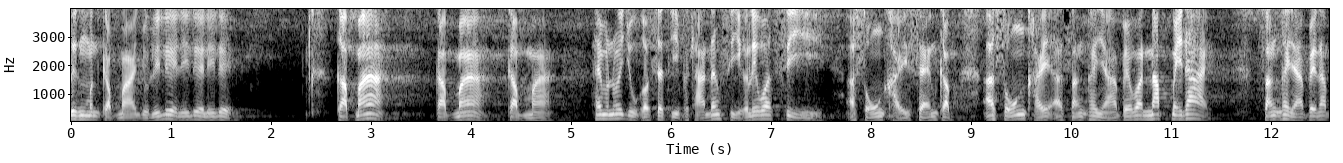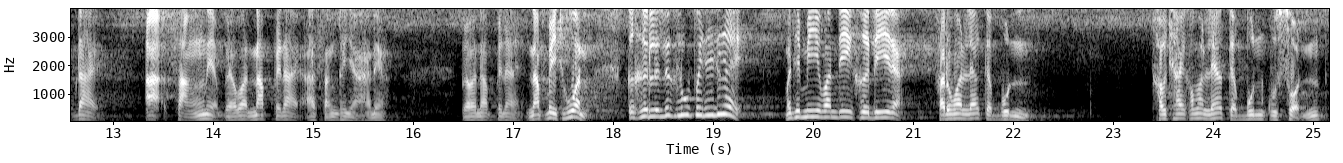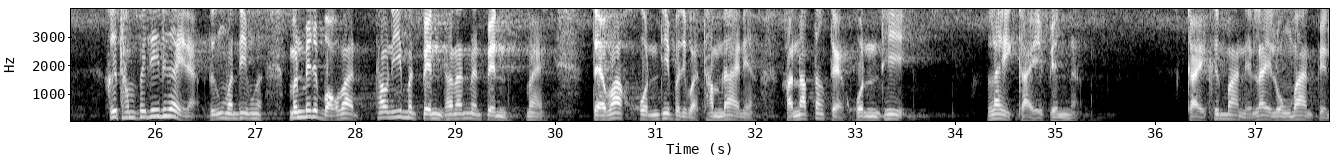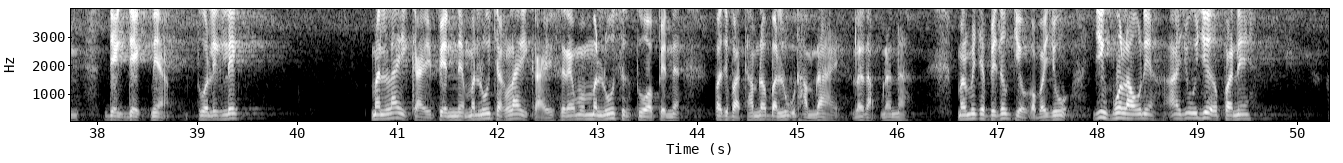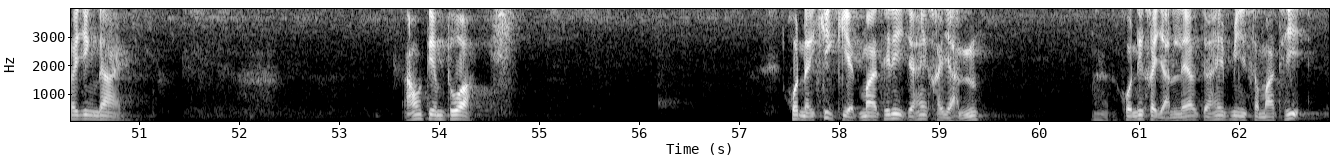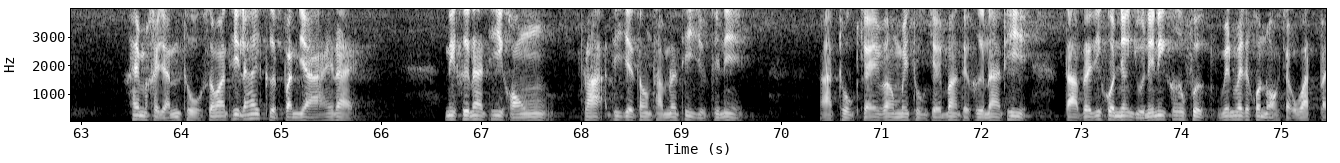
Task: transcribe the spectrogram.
ดึงมันกลับมาอยู่เรื่อยๆเรื่อยๆเรื่อยๆกลับมากลับมากลับมา ให้มันมาอยู่กับสติปัฏฐานทั้งสี่เขาเรียกว่าสี่อสงไขยแสนกับ อสงไขยอสังขยาแปลว่านับไม่ได้ สังขยาไปนับได้อสังเนี่ยแปลว่านับไม่ได้ อสังขยาเนี่ยแปลว่านับไม่ได้ นับไม่ถ้วน ก็คือระลึกรู้ไปเรื่อยๆ มันจะมีวันดีคือดีเนี่ยคำว่าแล้วแต่บุญ เขาใช้คำว่าแล้วแต่บุญกุศล คือทำไปเรื่อยๆเนี่ยถึงวันที่มันไม่ได้บอกว่า เท่านี้มันเป็น เท่านั้นมันเป็นไม่แต่ว่าคนที่ปฏิบัติทำได้เนี่ยเขานับตั้งแต่คนที่ไล่ไก่เป็นน่ะไก่ขึ้นบ้านเนี่ยไล่ลงบ้านเป็น เด็กๆเนี่ย ตัวเล็กๆ มันไล่ไก่เป็นเนี่ยมันรู้จักไล่ไก่แสดงว่ามันรู้สึกตัวเป็นเนี่ยปฏิบัติทำแล้วบรรลุทำได้ ระดับนั้นนะ มันไม่จำเป็นต้องเกี่ยวกับอายุ ยิ่งพวกเราเนี่ย อายุเยอะปะนี้ก็ยิ่งได้ เอาเตรียมตัว คนไหนขี้เกียจมาที่นี่จะให้ขยัน คนที่ขยันแล้วจะให้มีสมาธิ ให้มันขยันถูกสมาธิแล้วให้เกิดปัญญาให้ได้ นี่คือหน้าที่ของพระที่จะต้องทำหน้าที่อยู่ที่นี่อาจถูกใจบ้างไม่ถูกใจบ้างแต่คือหน้าที่ตราบใดที่คนยังอยู่ในนี้ก็ฝึก เว้นไว้แต่คนออกจากวัดไป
